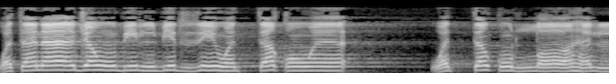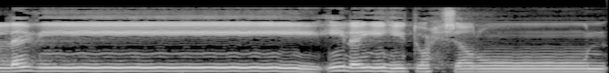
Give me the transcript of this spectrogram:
وتناجوا بالبر والتقوى. واتقوا الله الذي إليه تحشرون.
